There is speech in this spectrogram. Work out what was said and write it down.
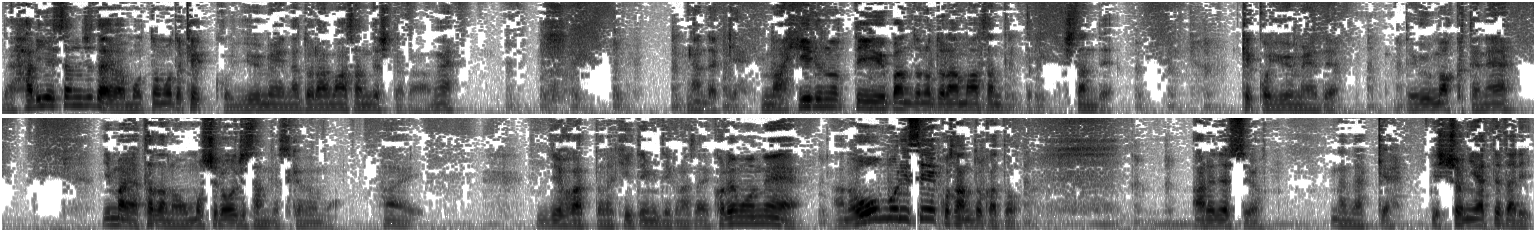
でハリエさん自体はもともと結構有名なドラマーさんでしたからね。なんだっけ、マヒルノっていうバンドのドラマーさんだったりしたんで、結構有名で。で、うまくてね。今やただの面白おじさんですけども。はい。でよかったら聞いてみてください。これもね、あの、大森聖子さんとかと、あれですよ。なんだっけ。一緒にやってたり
